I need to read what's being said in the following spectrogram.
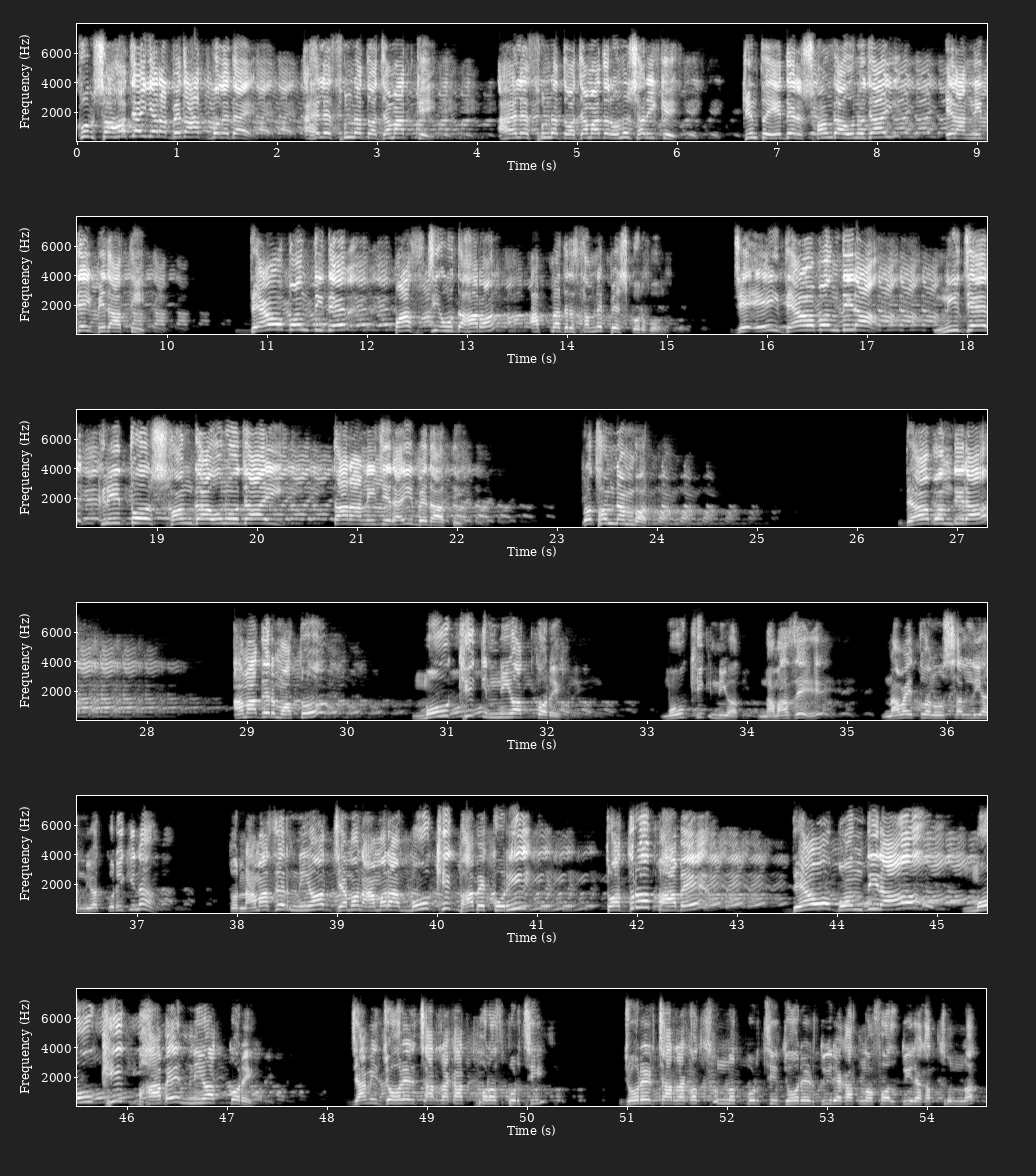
খুব সহজেই এরা বেদাত বলে দেয়। আহলে সুন্নাত ওয়া জামাতকে, আহলে সুন্নাত ওয়া জামাতের অনুসারীকে। কিন্তু এদের সংজ্ঞা অনুযায়ী এরা নিজেই বেদাতি। দেওবন্দীদের পাঁচটি উদাহরণ আপনাদের সামনে পেশ করব। যে এই দেওবন্দীরা নিজের কৃত সংজ্ঞা অনুযায়ী তারা নিজেরাই বেদাতি। প্রথম নম্বর, দেওবন্দীরা আমাদের মতো মৌখিক নিয়ত করে। মৌখিক নিয়ত। নামাজে নামাই তো নুসাল্লিয়া নিয়ত করি কিনা? তো নামাজের নিয়ত যেমন আমরা মৌখিক ভাবে করি তদ্রুপ ভাবে দেওবন্দিরাও মৌখিক ভাবে নিয়ত করে। যে আমি জোহরের চার রাকাত ফরজ পড়ছি, জোহরের চার রাকাত সুন্নত পড়ছি, জোহরের দুই রাকাত নফল, দুই রাকাত সুন্নত।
